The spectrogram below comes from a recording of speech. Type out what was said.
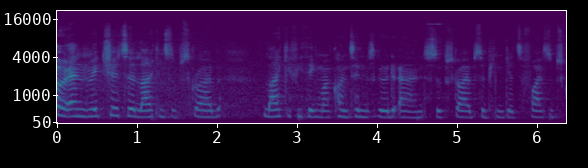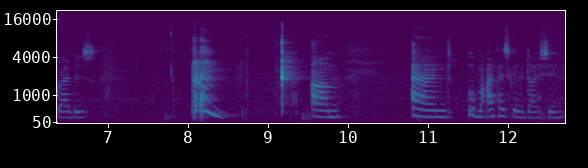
Oh, and make sure to like and subscribe. Like if you think my content is good, and subscribe so we can get to five subscribers. um, and oh, my iPad's gonna die soon.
